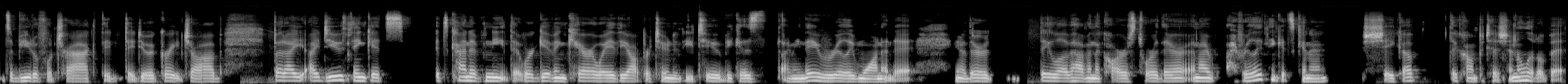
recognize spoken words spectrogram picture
it's a beautiful track. They they do a great job, but I I do think it's it's kind of neat that we're giving Caraway the opportunity too, because I mean, they really wanted it. You know, they're, they love having the cars tour there. And I, I really think it's going to shake up the competition a little bit.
